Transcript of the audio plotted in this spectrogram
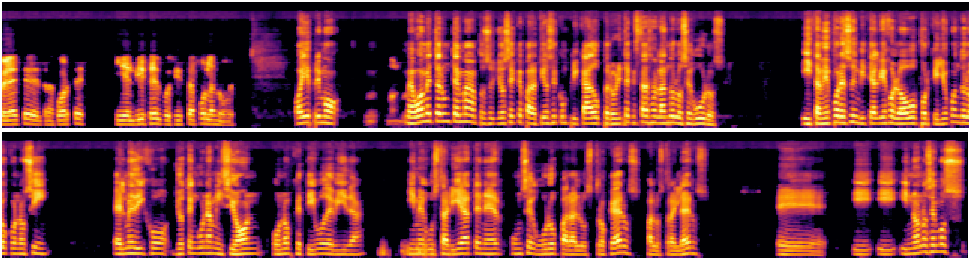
del del transporte y el diésel, pues sí está por las nubes. Oye, primo, me voy a meter un tema, pues yo sé que para ti va a ser complicado, pero ahorita que estás hablando los seguros, y también por eso invité al viejo lobo, porque yo cuando lo conocí, él me dijo, yo tengo una misión, un objetivo de vida, y me gustaría tener un seguro para los troqueros, para los traileros. Eh, y, y- y no nos hemos,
